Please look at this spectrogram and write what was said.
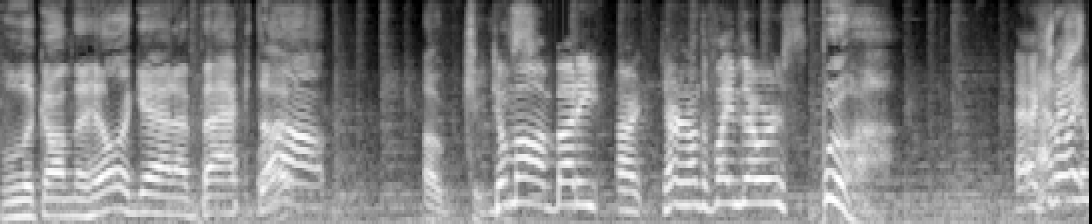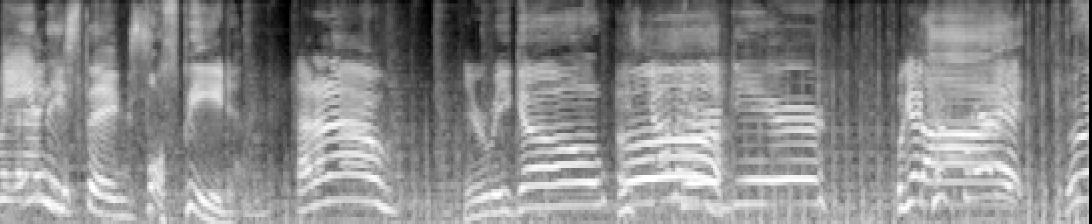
Look on the hill again. I backed What? up. Oh, jeez. Come on, buddy. All right, turn on the flamethrowers. Buh. How do I everything. aim these things? Full speed. I don't know. Here we go. He's coming. Third gear. We got Die. cooked rabbit.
